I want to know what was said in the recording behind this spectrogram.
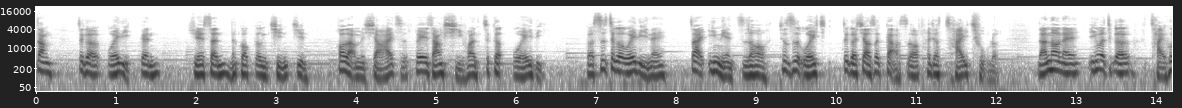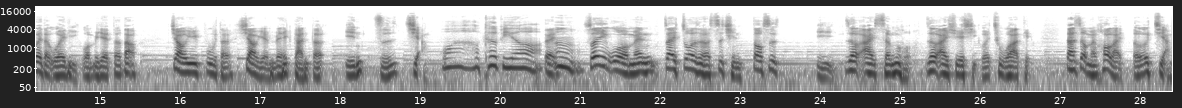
让这个围里跟学生能够更亲近。后来我们小孩子非常喜欢这个围篱，可是这个围篱呢，在一年之后，就是围这个校舍盖好之后，他就拆除了。然后呢，因为这个彩绘的围篱，我们也得到教育部的校园美感的银质奖。哇，好特别哦。对，嗯，所以我们在做的事情都是。以热爱生活、热爱学习为出发点，但是我们后来得奖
